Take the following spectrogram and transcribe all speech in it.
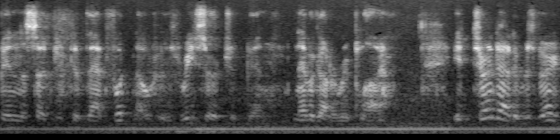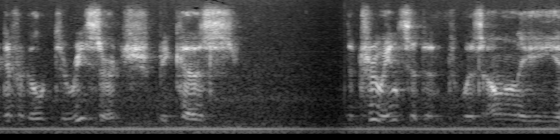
been the subject of that footnote, whose research had been. Never got a reply. It turned out it was very difficult to research because the true incident was only.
